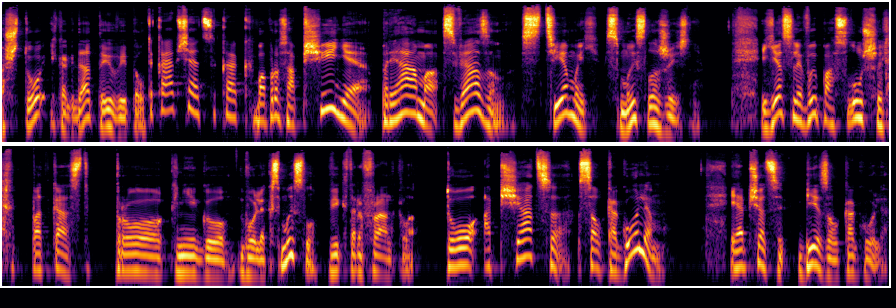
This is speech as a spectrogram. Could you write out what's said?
что и когда ты выпил. Так а общаться как? Вопрос общения прямо связан с темой смысла жизни. Если вы послушали подкаст про книгу «Воля к смыслу» Виктора Франкла, то общаться с алкоголем и общаться без алкоголя.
